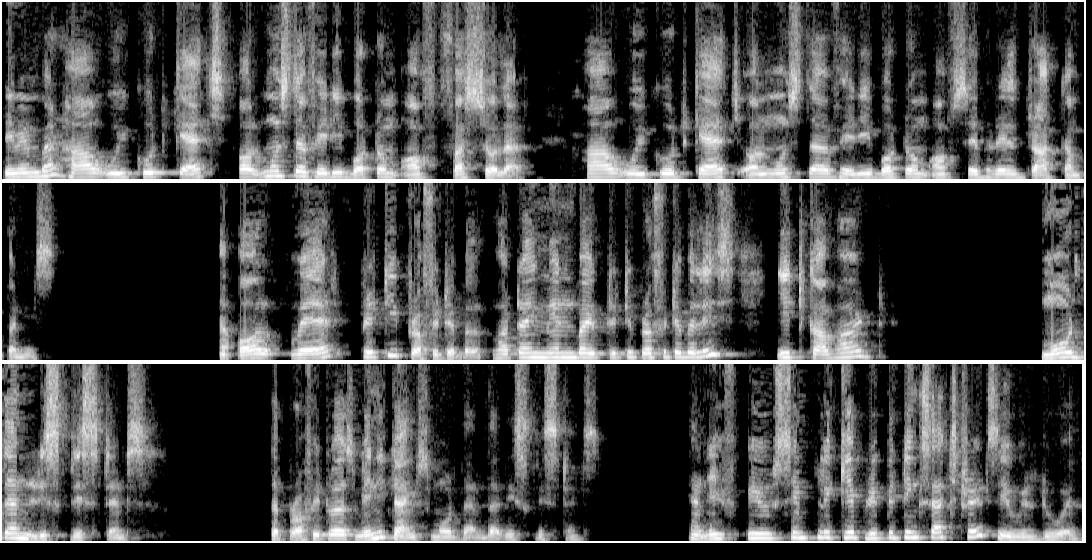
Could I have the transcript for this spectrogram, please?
remember how we could catch almost the very bottom of First Solar, how we could catch almost the very bottom of several drug companies. All were pretty profitable. What I mean by pretty profitable is it covered more than risk distance. The profit was many times more than the risk distance. And if you simply keep repeating such trades, you will do well.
